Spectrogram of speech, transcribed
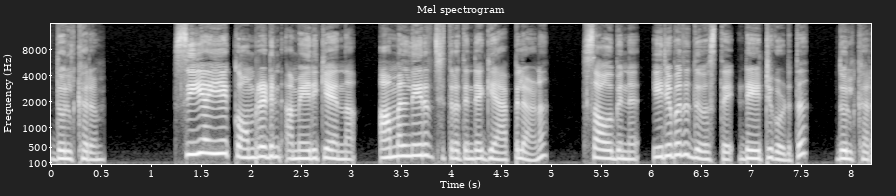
ദുൽഖറും. C I A comrade in America എന്ന അമൽനീരദ് ചിത്രത്തിന്റെ ഗ്യാപ്പിലാണ് സൗബിന് ഇരുപത് ദിവസത്തെ ഡേറ്റ് കൊടുത്ത് ദുൽഖർ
